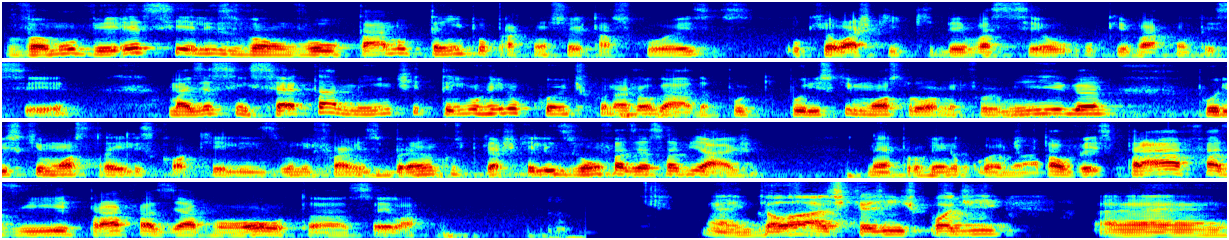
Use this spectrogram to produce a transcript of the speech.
Vamos ver se eles vão voltar no tempo para consertar as coisas, o que eu acho que, que deva ser o, o que vai acontecer. Mas, assim, certamente tem o reino quântico na jogada. Por, por isso que mostra o Homem-Formiga, por isso que mostra eles com aqueles uniformes brancos, porque acho que eles vão fazer essa viagem, né, para o reino quântico. Talvez para fazer, para fazer a volta, sei lá. É, então acho que a gente pode é,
